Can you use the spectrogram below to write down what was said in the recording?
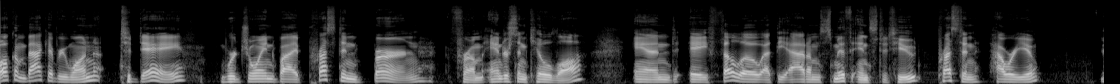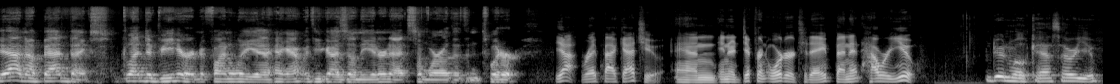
Welcome back, everyone. Today, we're joined by Preston Byrne from Anderson Kill Law and a fellow at the Adam Smith Institute. Preston, how are you? Yeah, not bad, thanks. Glad to be here and to finally uh, hang out with you guys on the internet somewhere other than Twitter. Yeah, right back at you. And in a different order today, Bennett, how are you? I'm doing well, Cass. How are you?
